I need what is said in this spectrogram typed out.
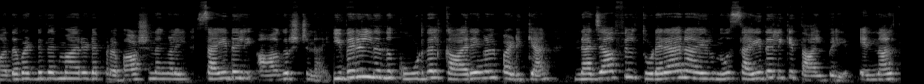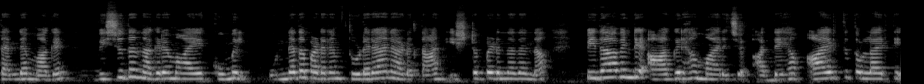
മതപണ്ഡിതന്മാരുടെ പ്രഭാഷണങ്ങളിൽ സയ്യിദ് അലി ആകൃഷ്ടനായി. ഇവരിൽ നിന്ന് കൂടുതൽ കാര്യങ്ങൾ പഠിക്കാൻ നജാഫിൽ തുടരാനായിരുന്നു സയ്യിദ് അലിക്ക് താല്പര്യം എന്നാൽ തന്റെ മകൻ വിശുദ്ധ നഗരമായ കുമിൽ ഉന്നത പഠനം തുടരാനാണ് താൻ ഇഷ്ടപ്പെടുന്നതെന്ന പിതാവിന്റെ ആഗ്രഹം മാനിച്ച് അദ്ദേഹം ആയിരത്തി തൊള്ളായിരത്തി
